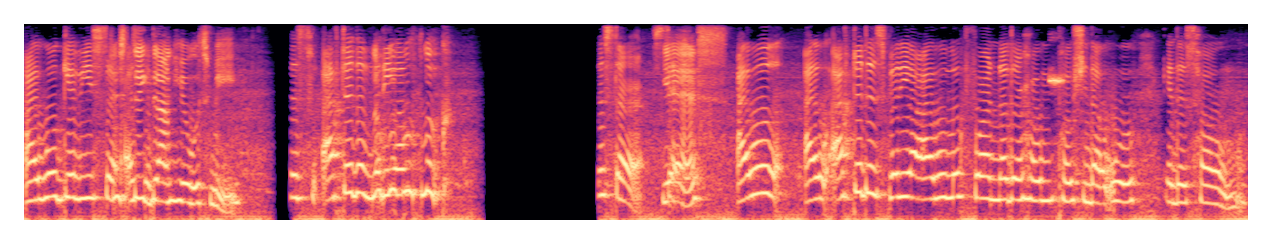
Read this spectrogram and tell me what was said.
I will give you some, Just dig down here with me. sis, after the video, look, look, look. sister, sis, Yes. I will, I, after this video, I will look for another home potion that will get us home.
